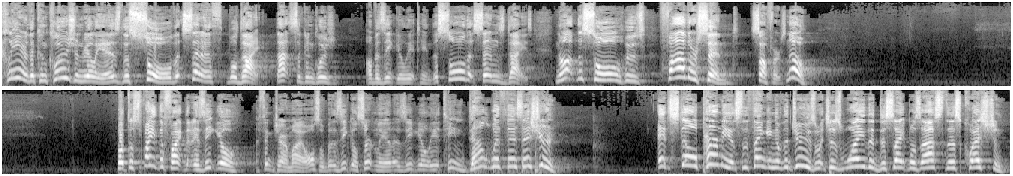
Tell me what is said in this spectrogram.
clear the conclusion really is the soul that sinneth will die. That's the conclusion of Ezekiel 18. The soul that sins dies. Not the soul whose father sinned suffers. No. But despite the fact that Ezekiel, I think Jeremiah also, but Ezekiel certainly and Ezekiel 18 dealt with this issue, it still permeates the thinking of the Jews, which is why the disciples asked this question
